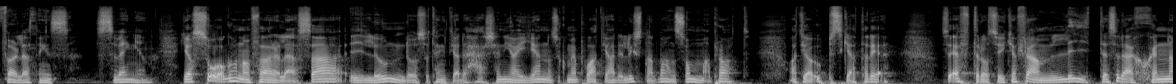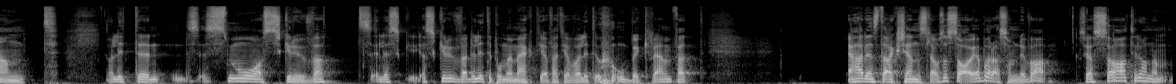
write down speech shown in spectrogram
föreläsningssvängen? Jag såg honom föreläsa i Lund och så tänkte jag det här känner jag igen. Och så kom jag på att jag hade lyssnat på hans sommarprat. Och att jag uppskattade det. Så efteråt så gick jag fram lite sådär genant och lite småskruvat. Eller jag skruvade lite på mig märkte jag för att jag var lite obekväm. För att jag hade en stark känsla och så sa jag bara som det var. Så jag sa till honom,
